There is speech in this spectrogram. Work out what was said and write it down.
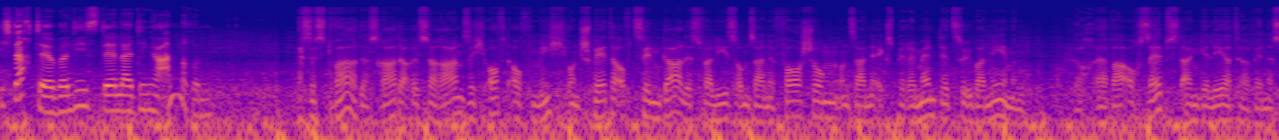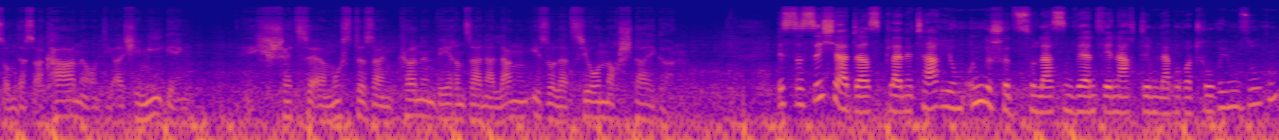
Ich dachte, er überließ derlei Dinge anderen. Es ist wahr, dass Rada al-Saran sich oft auf mich und später auf Zingalis verließ, um seine Forschungen und seine Experimente zu übernehmen. Doch er war auch selbst ein Gelehrter, wenn es um das Arkane und die Alchemie ging. Ich schätze, er musste sein Können während seiner langen Isolation noch steigern. Ist es sicher, das Planetarium ungeschützt zu lassen, während wir nach dem Laboratorium suchen?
